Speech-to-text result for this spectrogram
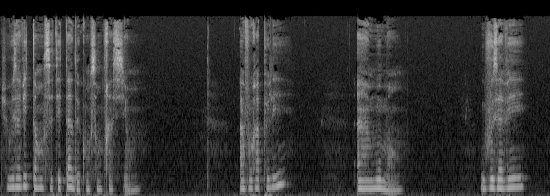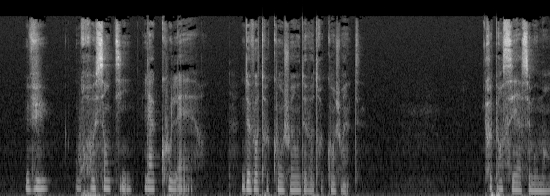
Je vous invite dans cet état de concentration à vous rappeler un moment où vous avez vu ou ressenti la colère de votre conjoint ou de votre conjointe. Repensez à ce moment.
